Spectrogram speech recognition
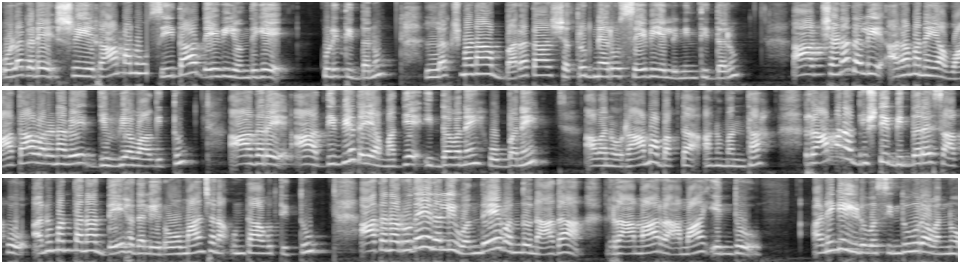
ಒಳಗಡೆ ಶ್ರೀರಾಮನು ಸೀತಾದೇವಿಯೊಂದಿಗೆ ಕುಳಿತಿದ್ದನು. ಲಕ್ಷ್ಮಣ, ಭರತ ಶತ್ರುಘ್ನರು ಸೇವೆಯಲ್ಲಿ ನಿಂತಿದ್ದರು. ಆ ಕ್ಷಣದಲ್ಲಿ ಅರಮನೆಯ ವಾತಾವರಣವೇ ದಿವ್ಯವಾಗಿತ್ತು. ಆದರೆ ಆ ದಿವ್ಯತೆಯ ಮಧ್ಯೆ ಇದ್ದವನೇ ಒಬ್ಬನೇ. ಅವನು ರಾಮ ಭಕ್ತ ಹನುಮಂತ. ರಾಮನ ದೃಷ್ಟಿ ಬಿದ್ದರೆ ಸಾಕು, ಹನುಮಂತನ ದೇಹದಲ್ಲಿ ರೋಮಾಂಚನ ಉಂಟಾಗುತ್ತಿತ್ತು. ಆತನ ಹೃದಯದಲ್ಲಿ ಒಂದೇ ಒಂದು ನಾದ, ರಾಮ ರಾಮ ಎಂದು ಅಣೆಗೆ ಇಡುವ ಸಿಂಧೂರವನ್ನು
